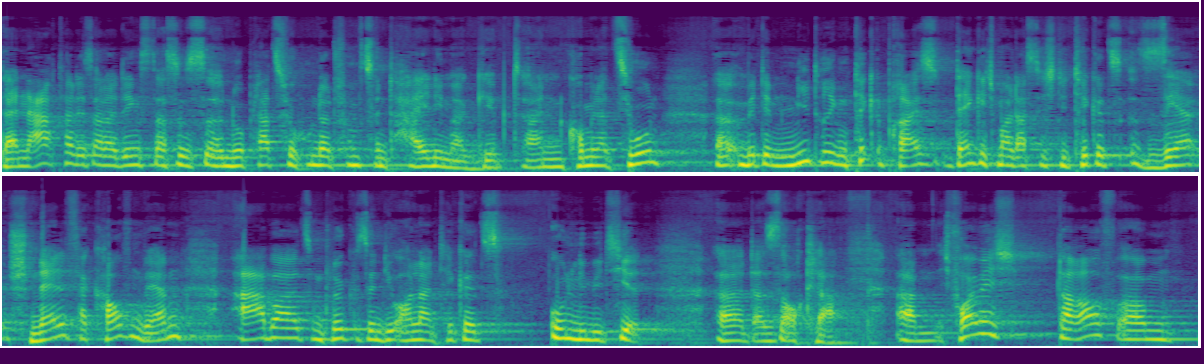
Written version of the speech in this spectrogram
Der Nachteil ist allerdings, dass es äh, nur Platz für 115 Teilnehmer gibt. In Kombination äh, mit dem niedrigen Ticketpreis denke ich mal, dass sich die Tickets sehr schnell verkaufen werden. Aber zum Glück sind die Online-Tickets unlimitiert. Das ist auch klar. Ähm, ich freue mich darauf ähm,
